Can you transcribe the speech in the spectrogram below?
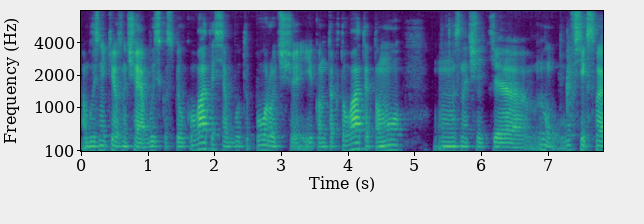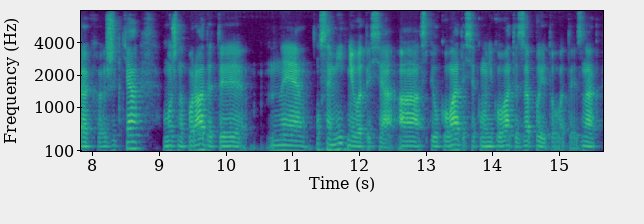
близнюки означає близько спілкуватися, бути поруч і контактувати. Тому, значить, е, ну, у всіх сферах життя можна порадити не усамітнюватися, а спілкуватися, комунікувати, запитувати. Знак,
